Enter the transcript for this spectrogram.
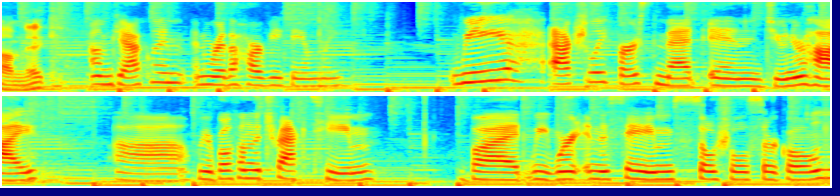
I'm Nick. I'm Jaqueline, and we're the Harvey family. We actually first met in junior high. Uh, we were both on the track team, but we weren't in the same social circle.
